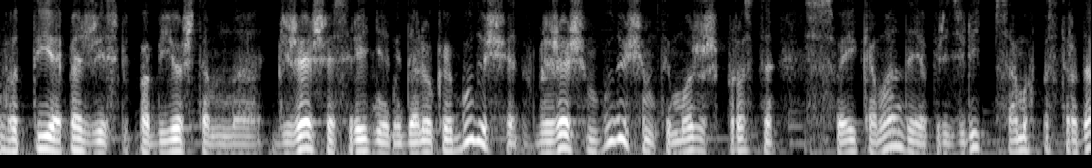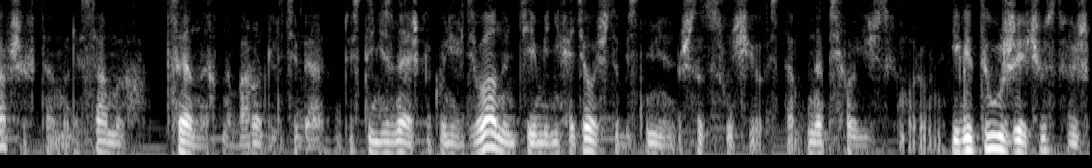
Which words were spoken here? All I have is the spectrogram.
вот ты, опять же, если побьешь там на ближайшее, среднее и далекое будущее, в ближайшем будущем ты можешь просто со своей командой определить самых пострадавших там или самых ценных, наоборот, для тебя. То есть ты не знаешь, как у них дела, но тебе не хотелось, чтобы с ними что-то случилось там на психологическом уровне. Или ты уже чувствуешь,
